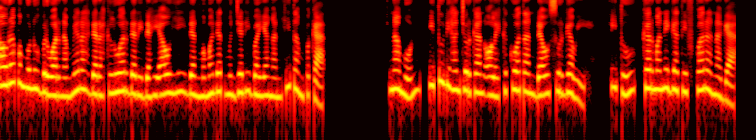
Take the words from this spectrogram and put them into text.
aura pembunuh berwarna merah darah keluar dari dahi Aoyi dan memadat menjadi bayangan hitam pekat. Namun, itu dihancurkan oleh kekuatan Dao Surgawi. Itu, karma negatif para naga.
